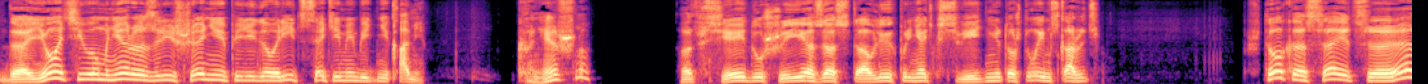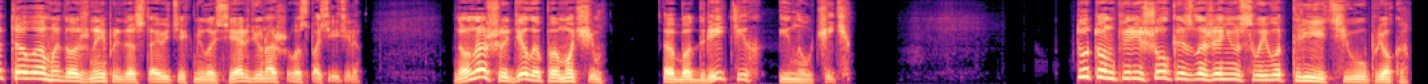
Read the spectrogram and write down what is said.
Даете вы мне разрешение переговорить с этими бедняками? Конечно. От всей души я заставлю их принять к сведению то, что вы им скажете. Что касается этого, мы должны предоставить их милосердию нашего Спасителя. Но наше дело помочь им, ободрить их и научить. Тут он перешел к изложению своего третьего упрека.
